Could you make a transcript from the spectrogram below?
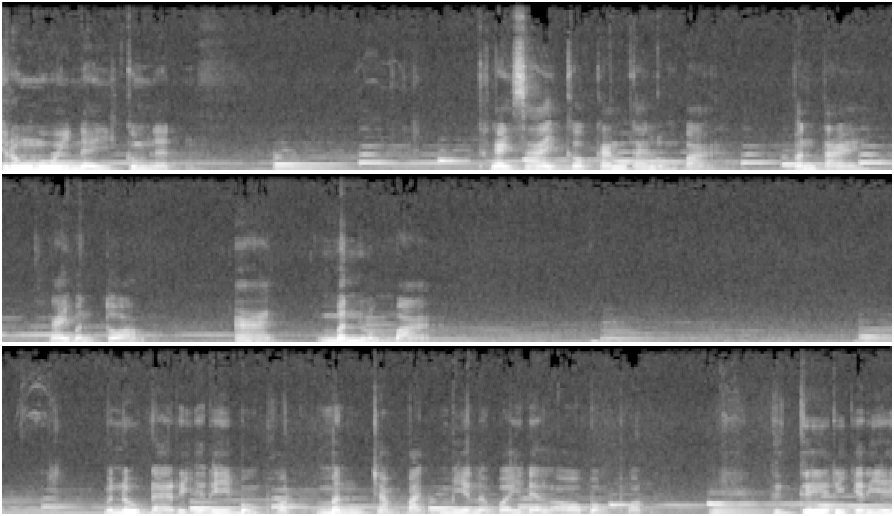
ជ្រុងមួយនៃគំនិតថ្ងៃស្អែកក៏កាន់តែលំបាកប៉ុន្តែថ្ងៃបន្ទាប់អាចមិនលំបាកមនុស្សដែលរីករាយបំផុត មិនចាំបាច់មានអ្វីដែលល្អបំផុត គឺគេរីករាយ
